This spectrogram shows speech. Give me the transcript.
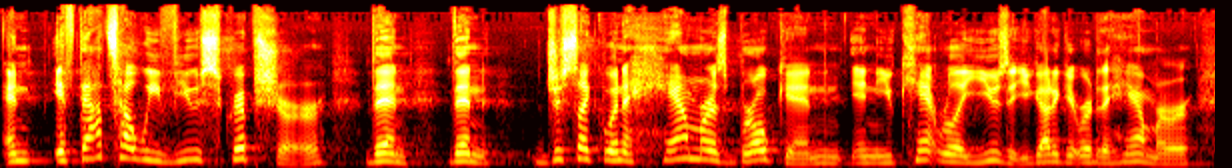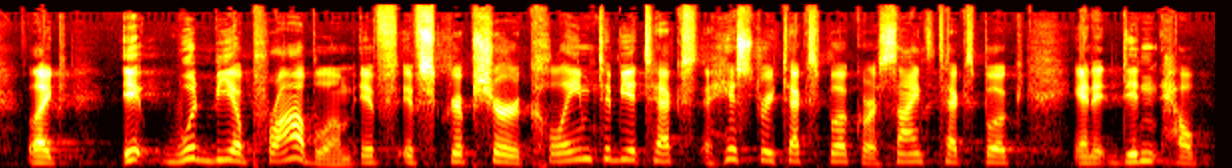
And if that's how we view Scripture, then, then just like when a hammer is broken and you can't really use it, you got to get rid of the hammer, like, it would be a problem if, if Scripture claimed to be a text, a history textbook or a science textbook, and it didn't help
